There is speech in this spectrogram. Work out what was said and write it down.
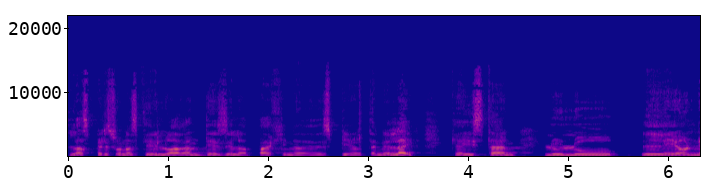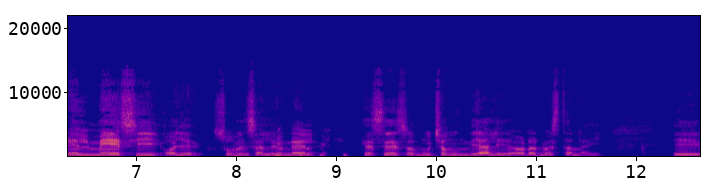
las personas que lo hagan desde la página de Despierta en el live, que ahí están Lulú, Leonel Messi, oye, súmense a Leonel, ¿qué es eso? Mucho mundial y ahora no están ahí. Eh,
